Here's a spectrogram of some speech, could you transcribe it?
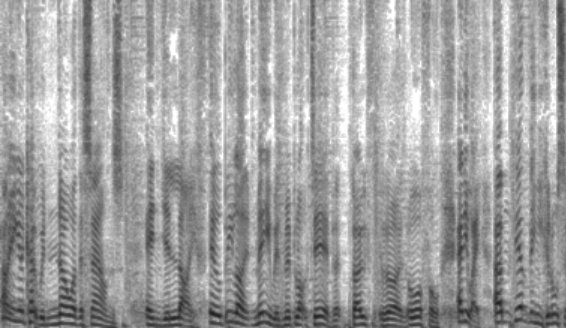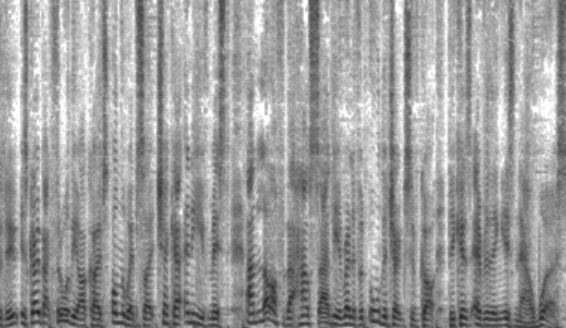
How are you going to cope with no other sounds in your life? It'll be like me with my blocked ear, but both oh, awful. Anyway, um, the other thing you can also do is go back through all the archives on the website, check out any you've missed, and laugh about how sadly irrelevant all the jokes have got because everything is now worse.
